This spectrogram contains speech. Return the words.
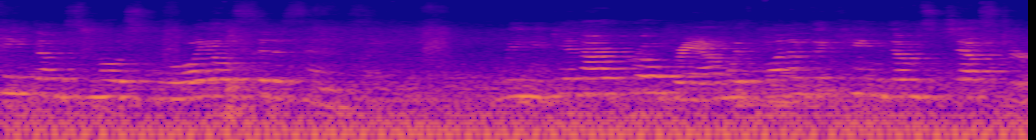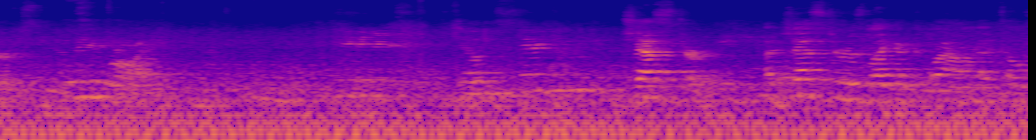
kingdom's most loyal citizens. We begin our program with one of the kingdom's jesters, Leroy. Jester. A jester is like a clown that tells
